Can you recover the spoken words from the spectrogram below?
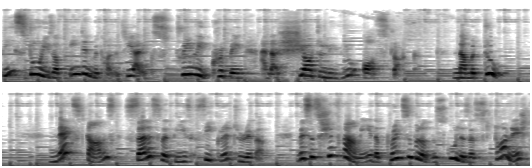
These stories of Indian mythology are extremely gripping and are sure to leave you awestruck. Number 2. Next comes Saraswati's Secret River. Mrs. Shivkami, the principal of the school, is astonished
